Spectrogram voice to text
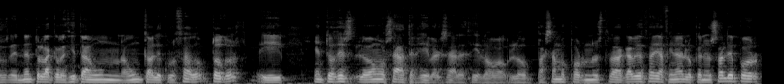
dentro de la cabecita un, cable cruzado, todos, y entonces lo vamos a tergiversar, es decir, lo, pasamos por nuestra cabeza y al final lo que nos sale por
